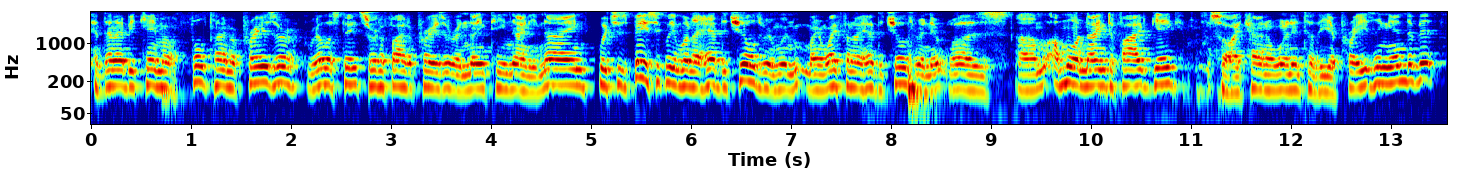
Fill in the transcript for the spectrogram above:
And then I became a full time appraiser, real estate certified appraiser in 1999, which is basically when I had the children. When my wife and I had the children, it was um, a more nine to five gig. So I kind of went into the appraising end of it.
